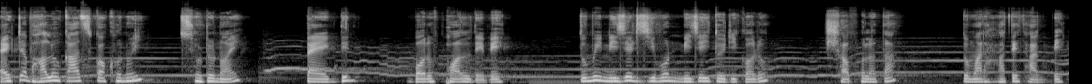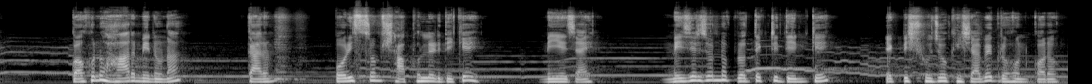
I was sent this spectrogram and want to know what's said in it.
একটা ভালো কাজ কখনোই ছোট নয়, তা একদিন বড় ফল দেবে। তুমি নিজের জীবন নিজেই তৈরি করো। সফলতা তোমার হাতে থাকবে। কখনো হার মেনো না, কারণ পরিশ্রম সাফল্যের দিকে নিয়ে যায়। নিজের জন্য প্রত্যেকটি দিনকে একটি সুযোগ হিসাবে গ্রহণ করো।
